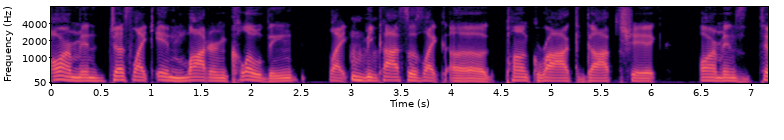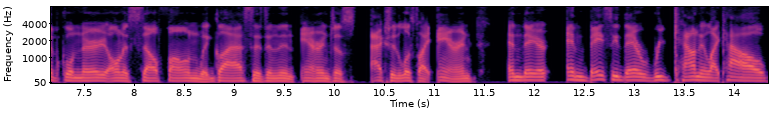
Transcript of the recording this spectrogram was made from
Armin just like in modern clothing. Like mm-hmm. Mikasa's like a punk rock goth chick. Armin's typical nerd on his cell phone with glasses, and then Eren just actually looks like Eren. And they're and basically they're recounting like how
